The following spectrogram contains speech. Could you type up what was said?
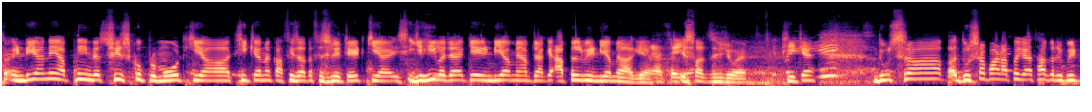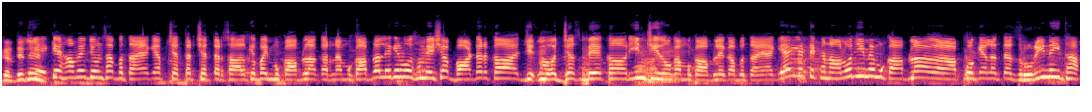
तो इंडिया ने अपनी इंडस्ट्रीज़ को प्रमोट किया ठीक है ना? काफ़ी ज़्यादा फैसिलिटेट किया। यही वजह है कि इंडिया में आप जाके एप्पल भी इंडिया में आ गया है इस वजह से जो है। ठीक है। दूसरा दूसरा पार्ट आपको क्या था? आप तो रिपीट करते थे। कि हमें जो सा बताया कि पचहत्तर छहत्तर साल के भाई मुकाबला करना है, मुकाबला, लेकिन वो हमेशा बॉर्डर का जज्बे का और इन चीज़ों का मुकाबले का बताया गया। ये टेक्नोलॉजी में मुकाबला आपको क्या लगता है ज़रूरी नहीं था?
